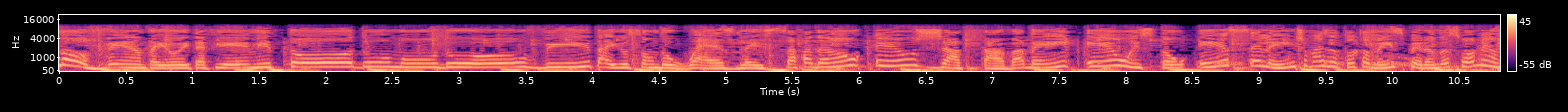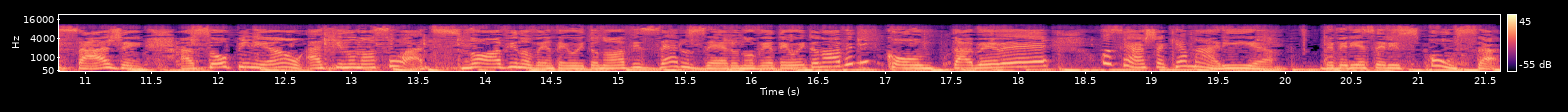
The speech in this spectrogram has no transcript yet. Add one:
98 FM, todo mundo ouve. Tá aí o som do Wesley Safadão. Eu já tava bem, eu estou excelente, mas eu tô também esperando a sua mensagem, a sua opinião aqui no nosso WhatsApp. 998900989. Me conta, bebê. Você acha que a Maria deveria ser expulsa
